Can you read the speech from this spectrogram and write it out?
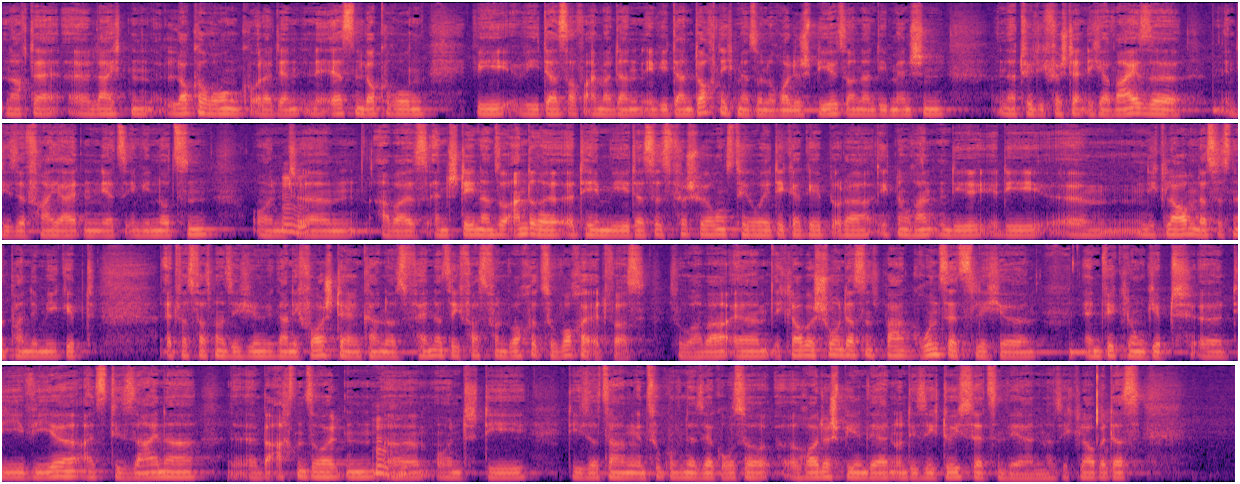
nach der äh, leichten Lockerung oder der, der, ersten Lockerung, wie, wie das auf einmal dann irgendwie dann doch nicht mehr so eine Rolle spielt, sondern die Menschen natürlich verständlicherweise diese Freiheiten jetzt irgendwie nutzen. Und mhm. ähm, aber es entstehen dann so andere äh, Themen wie, dass es Verschwörungstheoretiker gibt oder Ignoranten, die, die ähm, nicht glauben, dass es eine Pandemie gibt etwas, was man sich irgendwie gar nicht vorstellen kann. Es verändert sich fast von Woche zu Woche etwas. So, aber äh, ich glaube schon, dass es ein paar grundsätzliche Entwicklungen gibt, äh, die wir als Designer äh, beachten sollten mhm. Äh, und die, die sozusagen in Zukunft eine sehr große Rolle spielen werden und die sich durchsetzen werden. Also ich glaube, dass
